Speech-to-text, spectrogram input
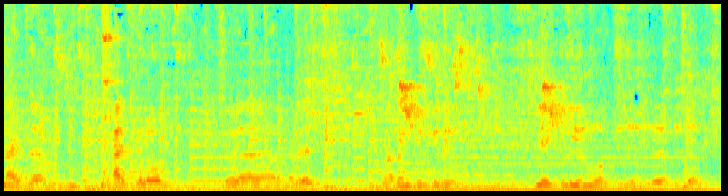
नाइट में फाइव किलो सोया रेस्ट बादाम की ये किलो वो किलो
